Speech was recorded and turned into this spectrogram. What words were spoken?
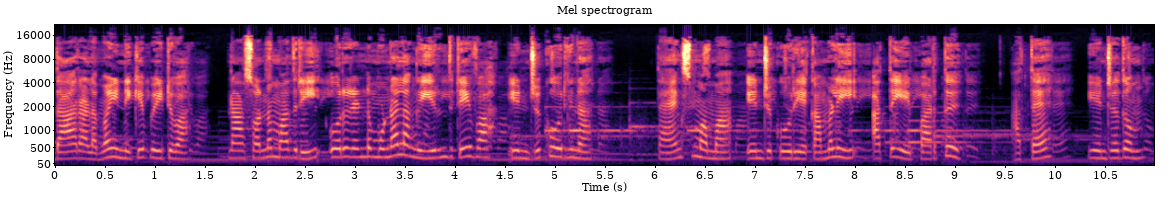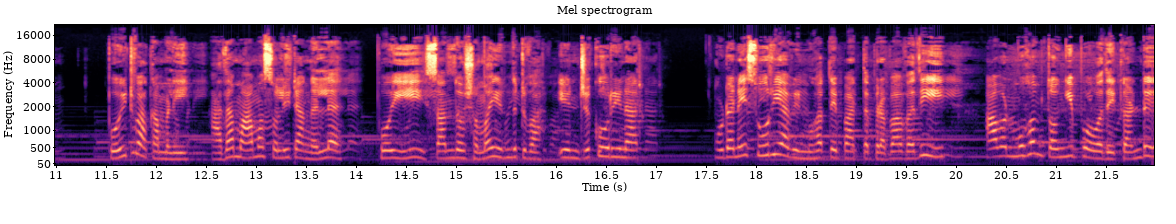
தாராளமா இன்னைக்கே போயிட்டு வா. நான் சொன்ன மாதிரி ஒரு ரெண்டு மூணு நாள் அங்க இருந்துட்டே வா என்று கூறினார் தேங்க்ஸ் மாமா என்று கூறிய கமலி அத்தையை பார்த்து அத்தை என்றதும் போயிட்டு வா கமலி. அதான் மாமா சொல்லிட்டாங்கல்ல. போய் சந்தோஷமா இருந்துட்டு வா என்று கூறினார். உடனே சூர்யாவின் முகத்தை பார்த்த பிரபாவதி அவன் முகம் தொங்கி போவதைக் கண்டு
